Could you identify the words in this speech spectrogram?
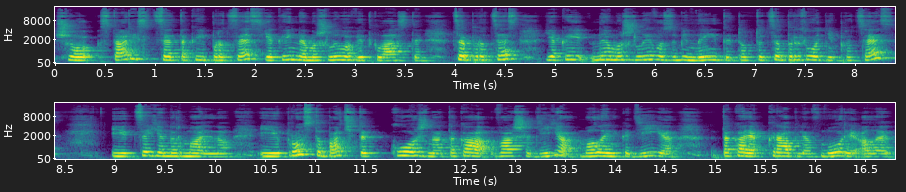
що старість це такий процес, який неможливо відкласти. Це процес, який неможливо змінити. Тобто це природній процес. І це є нормально. І просто бачите, кожна така ваша дія, маленька дія, така як крапля в морі, але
